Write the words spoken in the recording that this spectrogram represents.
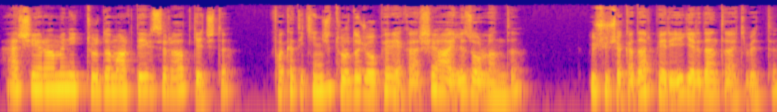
Her şeye rağmen ilk turda Mark Davis'i rahat geçti. Fakat ikinci turda Joe Perry'e karşı hayli zorlandı. 3-3'e kadar Perry'i geriden takip etti.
